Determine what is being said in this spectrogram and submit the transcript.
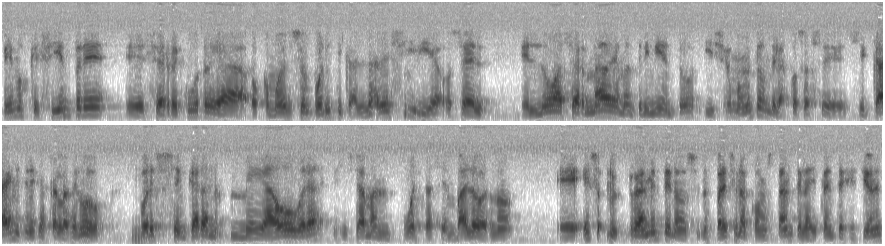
Vemos que siempre eh, se recurre a, o como decisión política, la desidia, o sea, el, el no hacer nada de mantenimiento, y llega un momento donde las cosas se, se caen y tenés que hacerlas de nuevo. Mm. Por eso se encaran mega obras que se llaman puestas en valor, ¿no? Eh, eso realmente nos, nos parece una constante en las diferentes gestiones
